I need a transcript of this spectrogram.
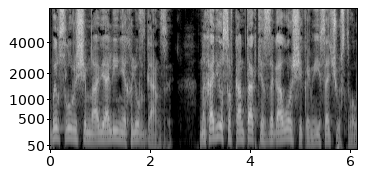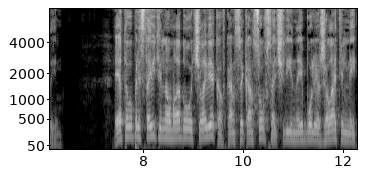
был служащим на авиалиниях Люфтганзы, находился в контакте с заговорщиками и сочувствовал им. Этого представительного молодого человека в конце концов сочли наиболее желательной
